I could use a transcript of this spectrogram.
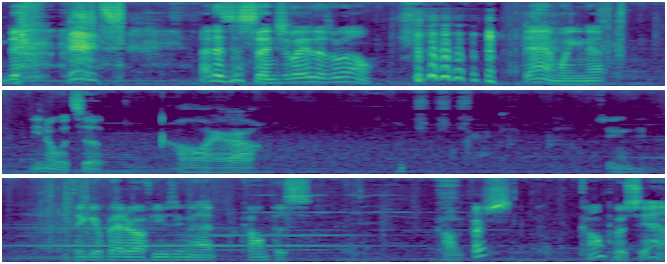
That is essentially it as well. Damn, Wingnut. You know what's up. Oh yeah. I think you're better off using that compass. Compass? Compass, yeah.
